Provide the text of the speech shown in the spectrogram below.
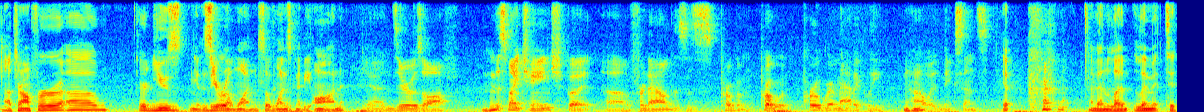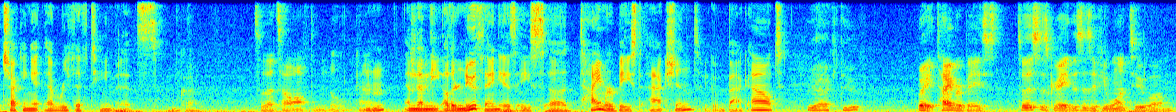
Uh, turn on for uh, or use you know, zero and one. So one's gonna be on. Yeah, and zero's off. Mhm. This might change, but uh, for now, this is program, program, programmatically Mhm. how it makes sense. Yep. And then le- limit to checking it every 15 minutes. Okay. So that's how often it'll kind hmm of. And then the other new thing is a uh, timer-based action. So we go back out. Reactive. Wait, timer based. So this is great. This is if you want to, um,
